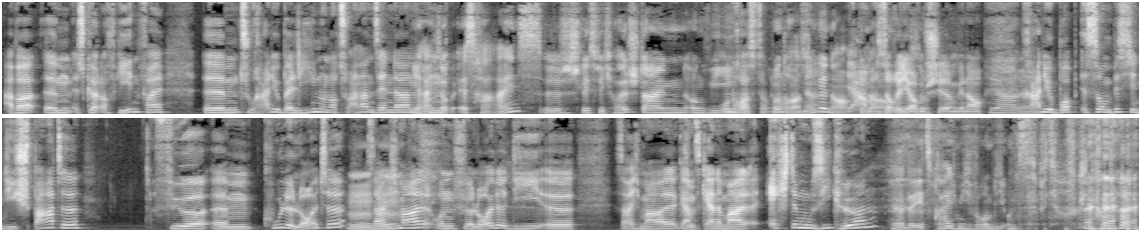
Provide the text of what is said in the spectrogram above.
aber ähm, es gehört auf jeden Fall ähm, zu Radio Berlin und noch zu anderen Sendern. Ja, ich glaube SH1, äh, Schleswig-Holstein irgendwie. und Rostock. Und ich, Rostock, ne? genau. Ja, genau. aber sorry, auf dem. Schirm, genau. Ja, ja. Radio Bob ist so ein bisschen die Sparte für ähm, coole Leute, sag Mhm. ich mal, und für Leute, die, äh, sag ich mal, ganz gerne mal echte Musik hören. Ja, jetzt frage ich mich, warum die uns bitte aufgenommen haben.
